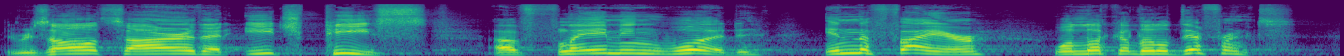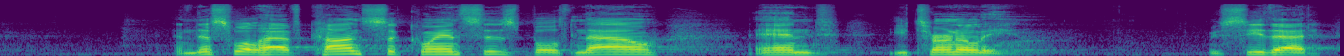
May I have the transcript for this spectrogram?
The results are that each piece of flaming wood in the fire will look a little different. And this will have consequences both now and eternally. We see that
